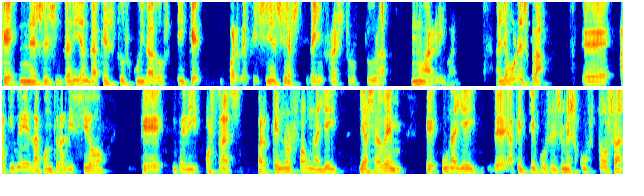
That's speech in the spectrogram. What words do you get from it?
que necessitarien d'aquests cuidados i que per deficiències d'infraestructura no arriben. Llavors, clar, eh, aquí ve la contradicció que de dir, ostres, per què no es fa una llei? Ja sabem que una llei d'aquest tipus és més costosa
